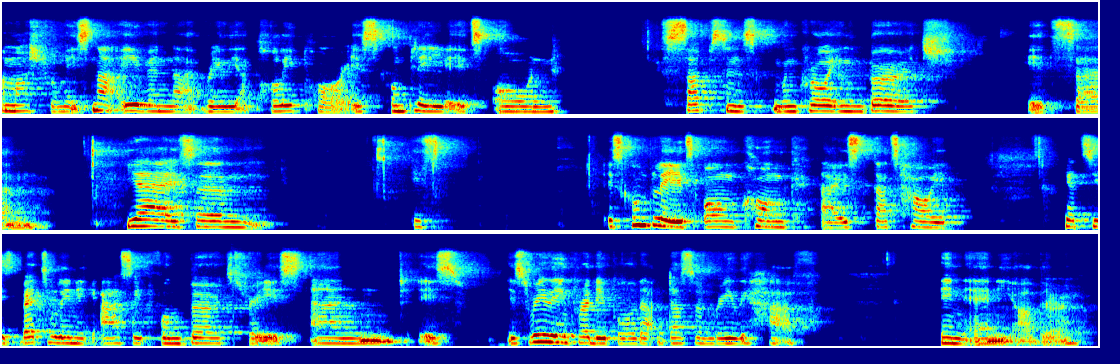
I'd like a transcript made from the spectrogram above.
a mushroom. It's not even uh, really a polypore. It's completely its own substance when growing birch. It's um yeah, it's um it's it's completely its own conch. That's how it gets its betulinic acid from birch trees and is is really incredible that doesn't really have in any other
